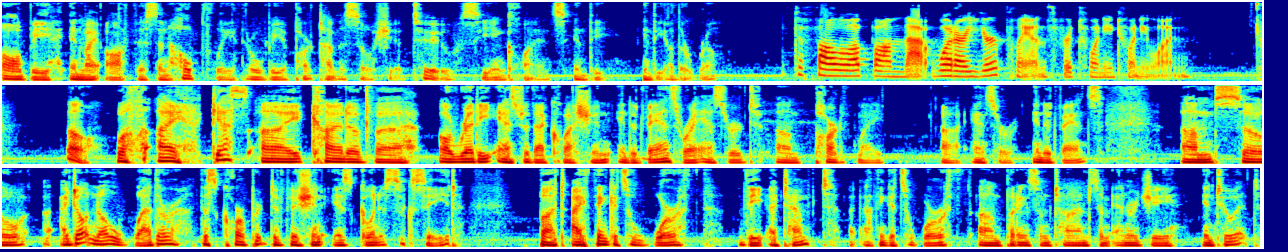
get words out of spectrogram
I'll be in my office, and hopefully there will be a part time associate too, seeing clients in the in the other room. To follow up on that, what are your plans for 2021? Oh, well, I guess I kind of uh, already answered that question in advance, or I answered um, part of my uh, answer in advance. Um, so I don't know whether this corporate division is going to succeed, but I think it's worth the attempt. I think it's worth um, putting some time, some energy into it.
